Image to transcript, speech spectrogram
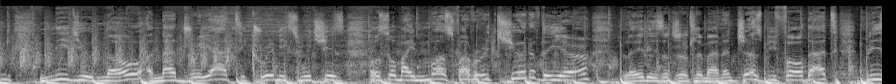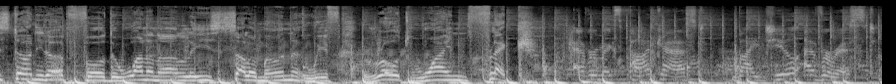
Need You Know, an Adriatique remix, which is also my most favorite tune of the year, ladies and gentlemen. And just before that, please turn it up for the one and only Solomun with Road Wine Fleck. Evermix Podcast by Gil Everest.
